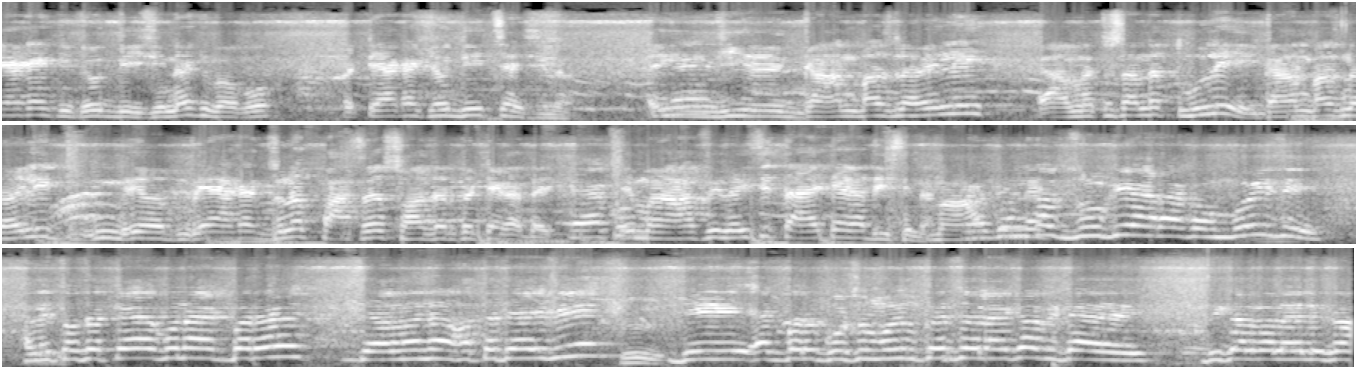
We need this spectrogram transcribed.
টাকা কি কেউ দিয়েছি নাকি বাবু? টাকা কেউ দিতে চাইছি না। গান বাজনা হইলি আমরা তো চান্দা তুলি গান বাজনা হইলি এক একজনের পাঁচ হাজার ছ হাজার করে টাকা দেয়। এই মাহফিল হয়েছে তাই টাকা দিছি না। এখনকার যুগে এরকম বুঝলি? খালি তোদের টাকা একবারে চেয়ারম্যানের হাতে দেয়বি দিয়ে একবারে গোসল মোসল করে চলে আইগা বিকাল বিকালবেলা এলাকা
